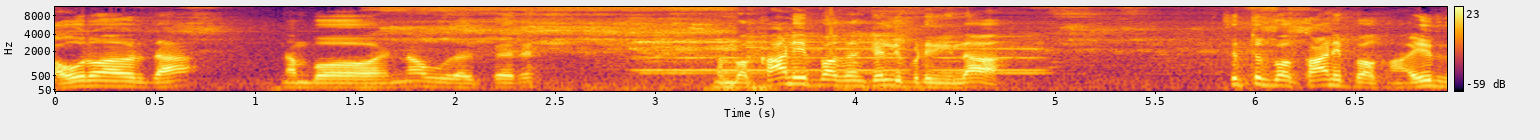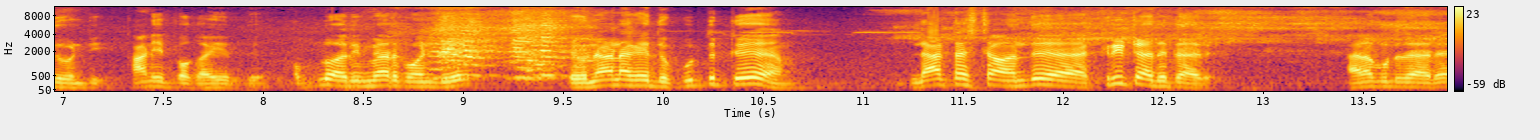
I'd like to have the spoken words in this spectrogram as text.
அவரும் அவர் தான் நம்ம என்ன ஊர் அது பேர்? நம்ம காணிப்பாக்கம் கேள்விப்பட்டீங்களா சித்தூர்பாக்கம் காணிப்பாக்கம் ஐருது வண்டி காணிப்பாக்கம் ஐருது அவ்வளோ அருமையாக இருக்கும் வண்டி. இது என்னென்ன இது கொடுத்துட்டு லேட்டஸ்ட்டாக வந்து கிரீட்டா திட்டாரு அதை கொடுத்தாரு.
